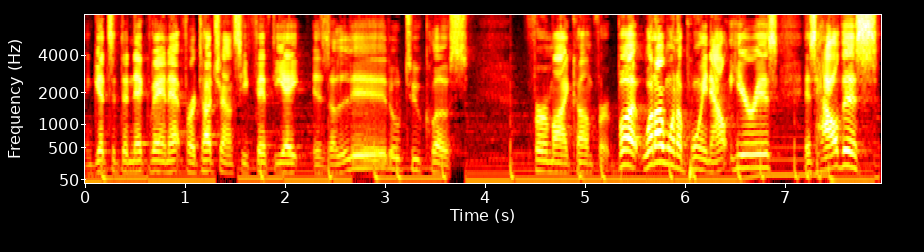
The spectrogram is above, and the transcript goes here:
and gets it to Nick Vannett for a touchdown. See, 58 is a little too close for my comfort. But what I want to point out here is, is how this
